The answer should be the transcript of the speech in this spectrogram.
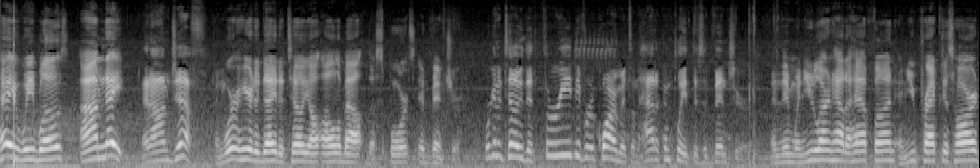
Hey, Webelos, I'm Nate, And I'm Jeff. and we're here today to tell y'all all about the sports adventure. We're going to tell you the three different requirements on how to complete this adventure. And then when you learn how to have fun and you practice hard,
